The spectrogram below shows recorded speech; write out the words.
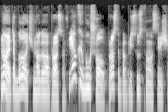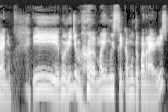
Но это было очень много вопросов. Я как бы ушел, просто по присутственному совещанию. И, ну, видимо, мои мысли кому-то понравились.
